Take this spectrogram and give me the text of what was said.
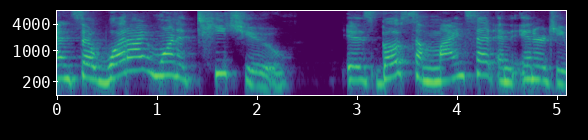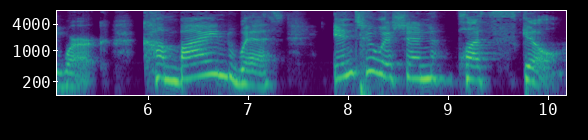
And so, what I want to teach you is both some mindset and energy work combined with intuition plus skill.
